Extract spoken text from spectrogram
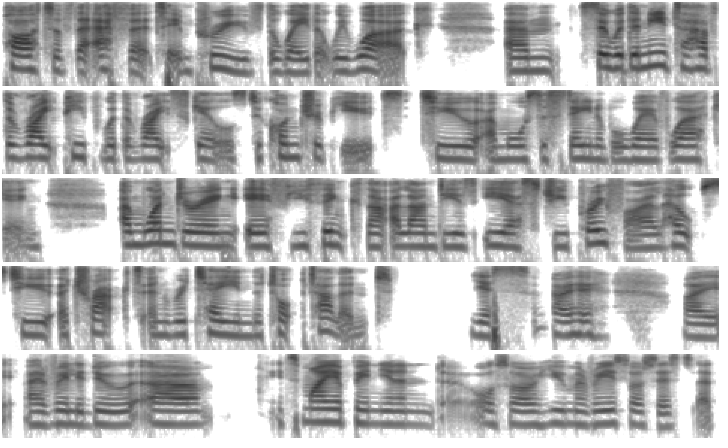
part of the effort to improve the way that we work. Um, so, with the need to have the right people with the right skills to contribute to a more sustainable way of working, I'm wondering if you think that Alandia's ESG profile helps to attract and retain the top talent. Yes, I, I, I really do. Um, it's my opinion and also our human resources that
